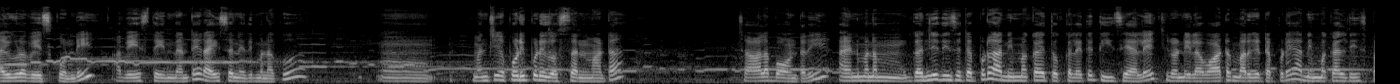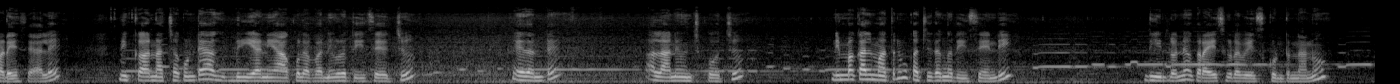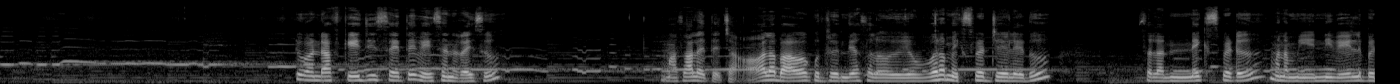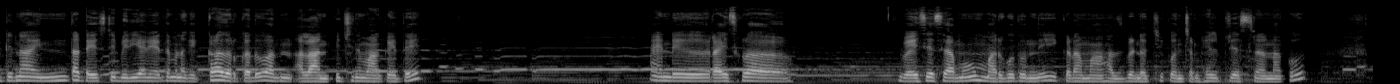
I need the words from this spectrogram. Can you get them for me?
అవి కూడా వేసుకోండి. అవి వేస్తే ఏంటంటే రైస్ అనేది మనకు మంచిగా పొడి పొడిగా వస్తుంది అనమాట చాలా బాగుంటుంది. అండ్ మనం గంజి తీసేటప్పుడు ఆ నిమ్మకాయ తొక్కలు అయితే తీసేయాలి. చూడండి ఇలా వాటర్ మరిగేటప్పుడే ఆ నిమ్మకాయలు తీసి పడేసేయాలి. మీకు నచ్చకుంటే ఆ బిర్యానీ ఆకులు అవన్నీ కూడా తీసేయచ్చు. లేదంటే అలానే ఉంచుకోవచ్చు. నిమ్మకాయలు మాత్రం ఖచ్చితంగా తీసేయండి. దీంట్లోనే ఒక రైస్ కూడా వేసుకుంటున్నాను. టూ అండ్ హాఫ్ కేజీస్ అయితే వేసాను రైసు. మసాలా అయితే చాలా బాగా కుదిరింది. అసలు ఎవ్వరం ఎక్స్పెక్ట్ చేయలేదు. అసలు అన్ఎక్స్పెక్ట్ మనం ఎన్ని వేళ్ళు పెట్టినా ఇంత టేస్టీ బిర్యానీ అయితే మనకి ఎక్కడా దొరకదు. అన్- అలా అనిపించింది మాకైతే. అండ్ రైస్ కూడా వేసేసాము. మరుగుతుంది. ఇక్కడ మా హస్బెండ్ వచ్చి కొంచెం హెల్ప్ చేస్తున్నారు నాకు.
